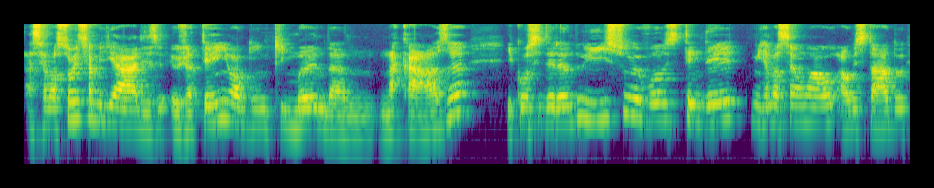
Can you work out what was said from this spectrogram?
as relações familiares, eu já tenho alguém que manda na casa e considerando isso, eu vou estender em relação ao, ao Estado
